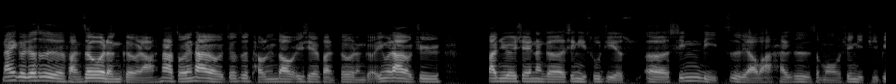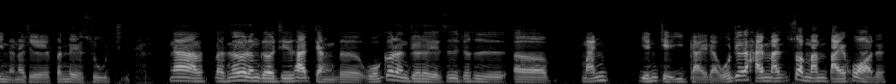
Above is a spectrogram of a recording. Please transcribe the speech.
那一个就是反社会人格啦。那昨天他有就是讨论到一些反社会人格，因为他有去翻阅一些那个心理书籍的呃心理治疗吧，还是什么心理疾病的那些分类的书籍。那反社会人格其实他讲的，我个人觉得也是就是呃蛮言简意赅的，我觉得还蛮算蛮白话的。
